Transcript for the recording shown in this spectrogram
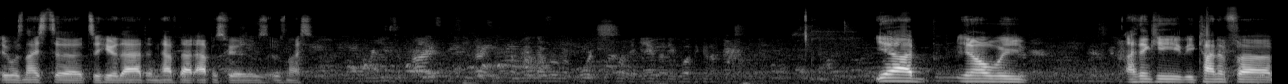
it was nice to, to hear that and have that atmosphere. It was it was nice. Were you surprised to see Messi come in? There were reports before the game that he wasn't going to play today. Yeah, you know we. I think he, he kind of uh,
